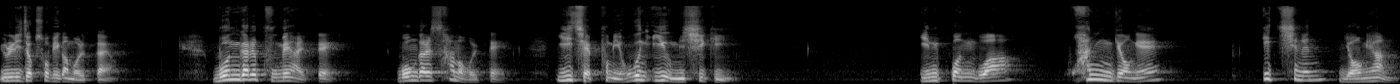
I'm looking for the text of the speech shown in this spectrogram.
윤리적 소비가 뭘까요? 무언가를 구매할 때, 무언가를 사 먹을 때, 이 제품이 혹은 이 음식이 인권과 환경에 끼치는 영향,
